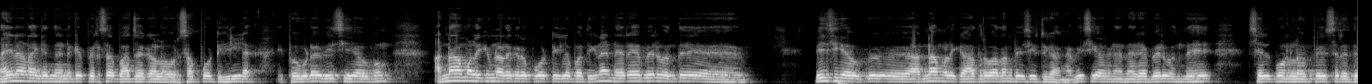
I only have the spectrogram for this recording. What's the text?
நைனா நாகேந்திரனுக்கு பெருசாக பாஜகவில் ஒரு சப்போர்ட் இல்லை. இப்போ கூட விசிகாவுக்கும் அண்ணாமலைக்கும் நடக்கிற போட்டியில் பார்த்திங்கன்னா நிறைய பேர் வந்து விசிகாவுக்கு அண்ணாமலைக்கு ஆதரவாக தான் பேசிகிட்டு இருக்காங்க விசிகாவினர் நிறைய பேர் வந்து செல்ஃபோனில் பேசுகிறது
